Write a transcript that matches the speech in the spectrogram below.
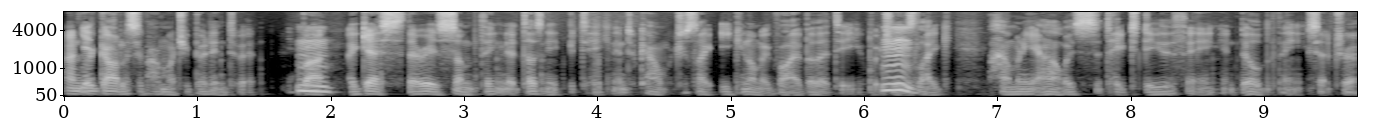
and regardless of how much you put into it. But mm. I guess there is something that does need to be taken into account, which is like economic viability, which is mm. like how many hours does it take to do the thing and build the thing, etc.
